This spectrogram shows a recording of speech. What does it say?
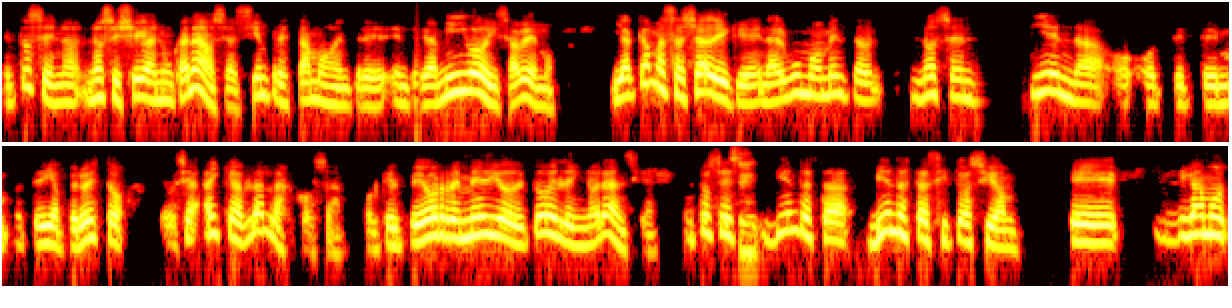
entonces no, se llega nunca a nada, o sea, siempre estamos entre, entre amigos y sabemos. Y acá más allá de que en algún momento no se entienda o, te, te, diga, pero esto, o sea, hay que hablar las cosas, porque el peor remedio de todo es la ignorancia. Entonces, viendo, esta, viendo esta situación, eh, digamos,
